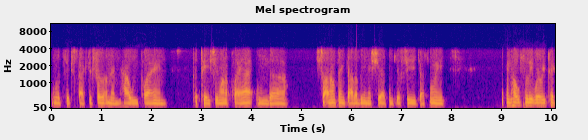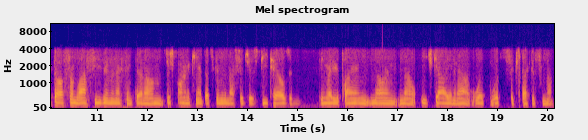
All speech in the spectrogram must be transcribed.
what's expected for them and how we play and the pace we want to play at, and uh, so I don't think that'll be an issue. I think you'll see definitely, and hopefully where we picked off from last season, and I think that um, just going into camp, that's going to be the message is details and being ready to play and knowing you know each guy in and out what what's expected from them.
